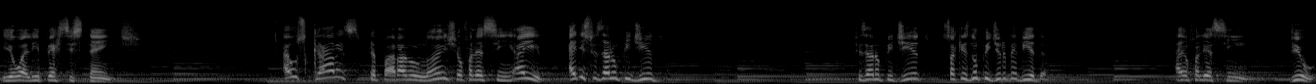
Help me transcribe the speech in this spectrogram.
E eu ali persistente. Aí os caras prepararam o lanche, eu falei assim, aí, aí eles fizeram um pedido. Fizeram um pedido, só que eles não pediram bebida. Aí eu falei assim, viu,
